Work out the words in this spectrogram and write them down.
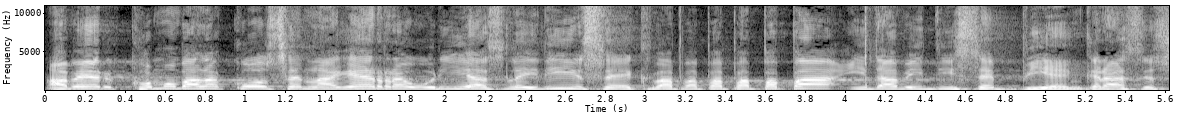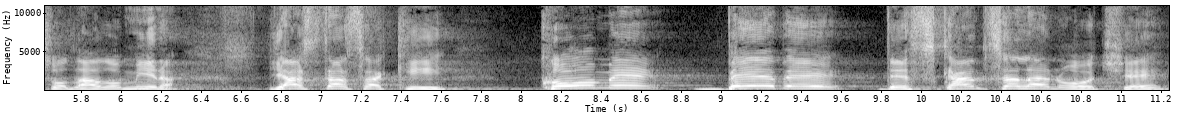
A ver, ¿cómo va la cosa en la guerra? Urias le dice, papá, papá, papá, y David dice, bien, gracias soldado. Mira, ya estás aquí, come, bebe, descansa la noche.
